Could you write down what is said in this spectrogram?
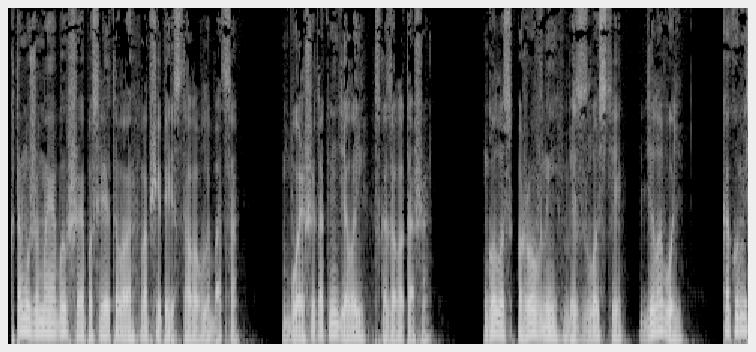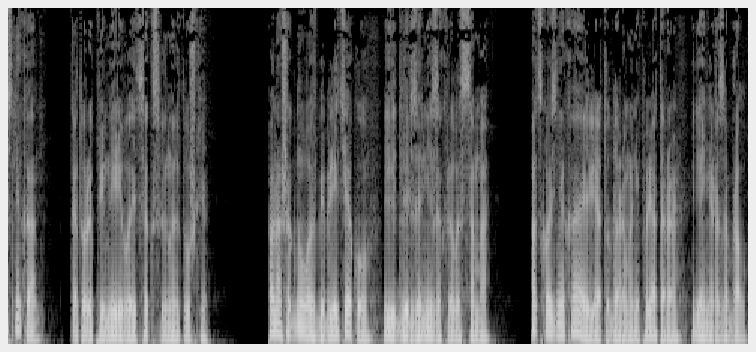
К тому же моя бывшая после этого вообще перестала улыбаться. «Больше так не делай», — сказала Таша. Голос ровный, без злости, деловой, как у мясника, который примеривается к свиной тушке. Она шагнула в библиотеку, и дверь за ней закрылась сама. От сквозняка или от удара манипулятора я не разобрал.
